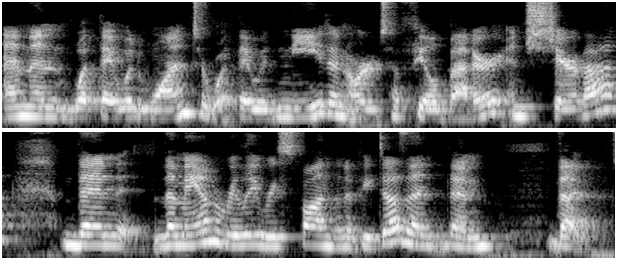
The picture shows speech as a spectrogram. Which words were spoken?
and then what they would want or what they would need in order to feel better and share that, then the man really responds. And if he doesn't, then that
